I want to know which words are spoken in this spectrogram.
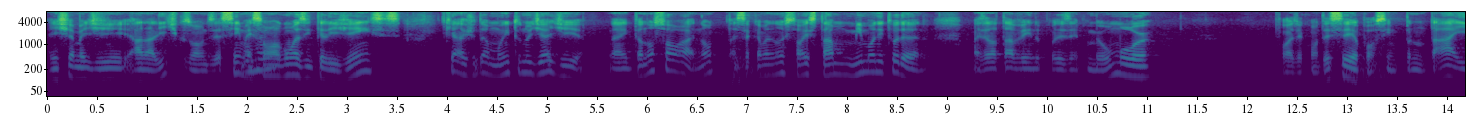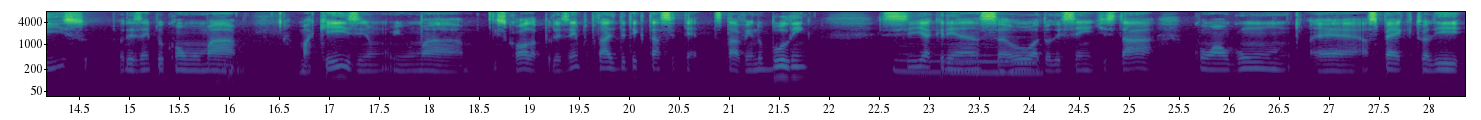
a gente chama de analíticos, vamos dizer assim, mas uhum. são algumas inteligências que ajudam muito no dia a dia. Né? Então, não só não, essa câmera não só está me monitorando, mas ela está vendo, por exemplo, o meu humor. Pode acontecer, eu posso implantar isso, por exemplo, como uma, uma case em uma escola, por exemplo, para detectar se está havendo bullying, se a criança ou hum. adolescente está com algum é, aspecto ali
